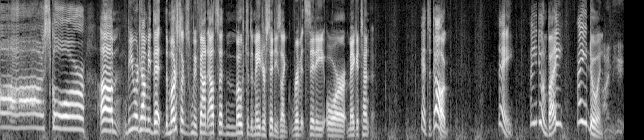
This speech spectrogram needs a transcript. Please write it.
Oh, score! Um, people were telling me that the motorcycles can be found outside most of the major cities, like Rivet City or Megaton. Yeah, it's a dog. Hey, how you doing, buddy? How you doing? I'm here.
